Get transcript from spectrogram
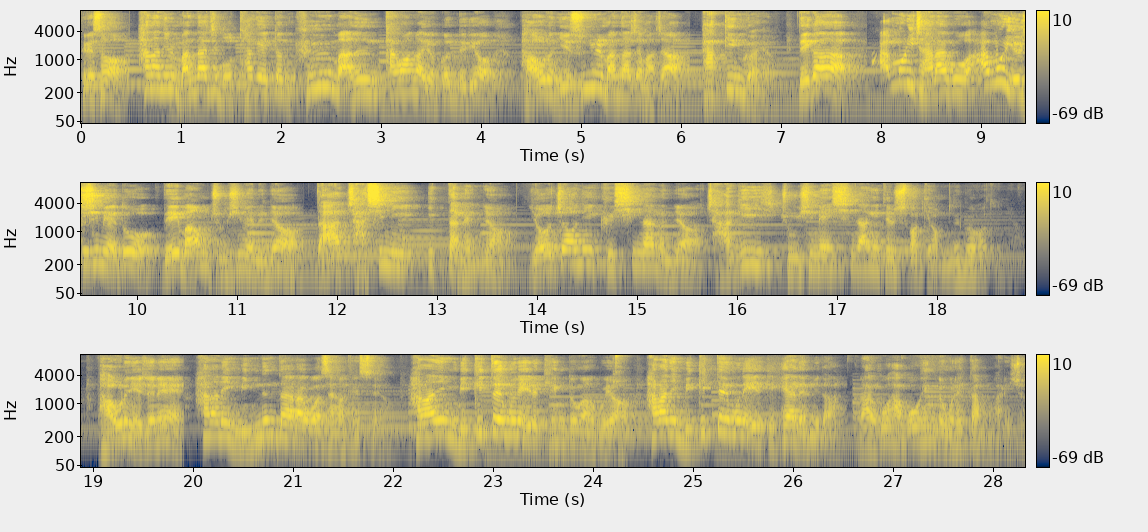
그래서 하나님을 만나지 못하게 했던 그 많은 상황과 여건들이요. 바울은 예수님을 만나자마자 바뀐 거예요. 내가 아무리 잘하고 아무리 열심히 해도 내 마음 중심에는요, 나 자신이 있다면요, 여전히 그 신앙은요, 자기 중심의 신앙이 될 수밖에 없는 거거든요. 바울은 예전에 하나님 믿는다라고 생각했어요. 하나님 믿기 때문에 이렇게 행동하고요. 하나님 믿기 때문에 이렇게 해야 됩니다. 라고 하고 행동을 했단 말이죠.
